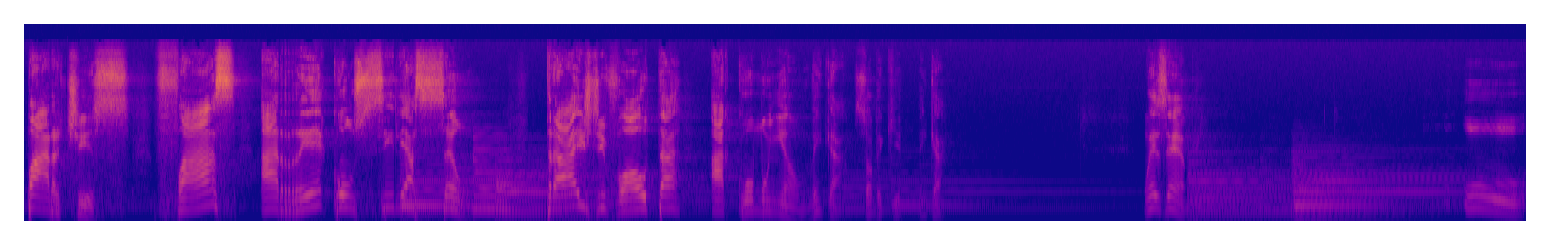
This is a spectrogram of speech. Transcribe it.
partes, faz a reconciliação, traz de volta a comunhão. Vem cá, sobe aqui, vem cá. Um exemplo. O,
